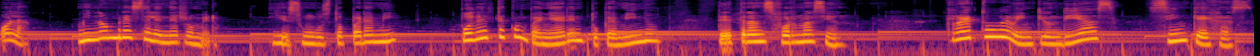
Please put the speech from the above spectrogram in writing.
Hola, mi nombre es Selene Romero y es un gusto para mí poderte acompañar en tu camino de transformación. Reto de 21 días sin quejas.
